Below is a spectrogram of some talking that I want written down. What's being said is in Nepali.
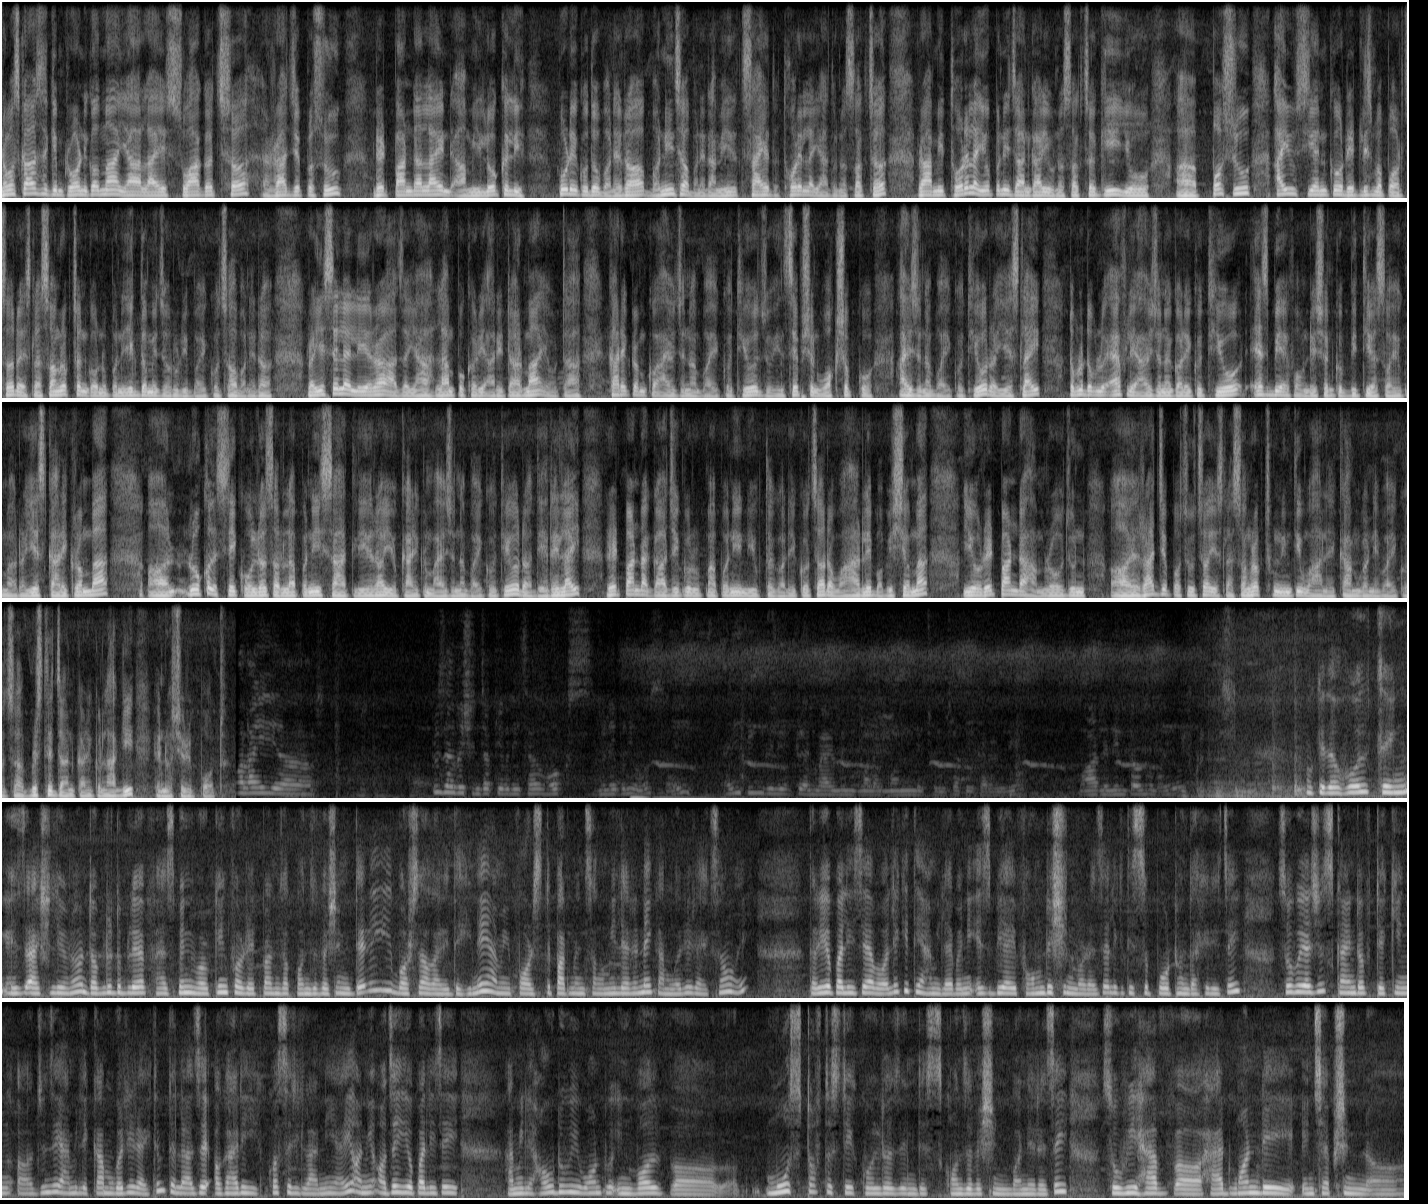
नमस्कार सिक्किम क्रोनिकलमा यहाँलाई स्वागत छ। राज्य पशु रेड पाण्डालाई हामी लोकली पुडे कुदो भनेर भनिन्छ भनेर हामी सायद थोरैलाई याद हुनसक्छ र हामी थोरैलाई यो पनि जानकारी हुनसक्छ कि यो पशु आयुसिएनको रेड लिस्टमा पर्छ र यसलाई संरक्षण गर्नु पनि एकदमै जरुरी भएको छ भनेर। र यसैलाई लिएर आज यहाँ लामपोखरी आरिटारमा एउटा कार्यक्रमको आयोजना भएको थियो जो इन्सेप्सन वर्कसपको आयोजना भएको थियो र यसलाई डब्लुडब्लुएफले आयोजना गरेको थियो एसबिआई फाउन्डेसनको वित्तीय सहयोगमा र यस कार्यक्रममा लोकल स्टेक होल्डर्सहरूलाई पनि साथ लिएर यो कार्यक्रम आयोजना भएको थियो र धेरैलाई रेड पाण्डा गाजीको रूपमा पनि नियुक्त गरेको छ र उहाँहरूले भविष्यमा यो रेड पाण्डा हाम्रो जुन राज्य पशु छ यसलाई संरक्षण निम्ति उहाँले काम गर्ने भएको छ। विस्तृत जानकारीको लागि हेर्नुहोस् यो रिपोर्ट। मलाई प्रिजर्भेसन जति पनि छ वर्क्स जुनै पनि होस् है एनिथिङ रिलेटेड टु इन्भाइरोमेन्ट मलाई मनले छुन्छ त्यही कारणले उहाँहरूले निम्ताउनु भयो। Okay, the whole thing is actually, you know, WWF has been working for Red Panda conservation धेरै वर्ष अगाडिदेखि नै हामी फरेस्ट डिपार्टमेन्टसँग मिलेर नै काम गरिरहेको छौँ है। तर योपालि चाहिँ अब अलिकति हामीलाई पनि एसबिआई फाउन्डेसनबाट चाहिँ अलिकति सपोर्ट हुँदाखेरि चाहिँ so we are just kind of taking जुन चाहिँ हामीले काम गरिरहेको थियौँ त्यसलाई अझै अगाडि कसरी लाने है अनि अझै योपालि चाहिँ हामीले how do we want to involve most of the stakeholders in this conservation भनेर चाहिँ so we have had one day inception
